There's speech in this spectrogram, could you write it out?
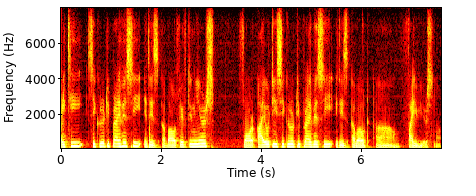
IT security privacy, it is about 15 years. For IoT security privacy, it is about uh, five years now.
